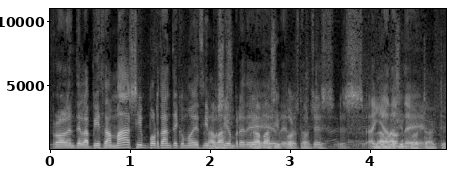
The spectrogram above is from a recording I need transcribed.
probablemente la pieza más importante, como decimos más, siempre, de, la más de los coches. Es la más donde... importante.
